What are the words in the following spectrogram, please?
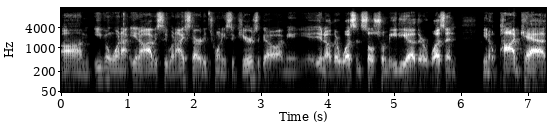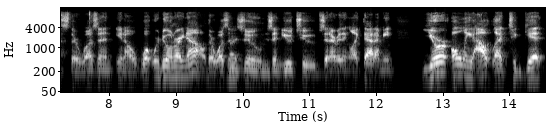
Um, even when I, you know, obviously when I started 26 years ago, I mean, you know, there wasn't social media, there wasn't, you know, podcasts, there wasn't, you know, what we're doing right now. There wasn't right. Zooms and YouTubes and everything like that. I mean, your only outlet to get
